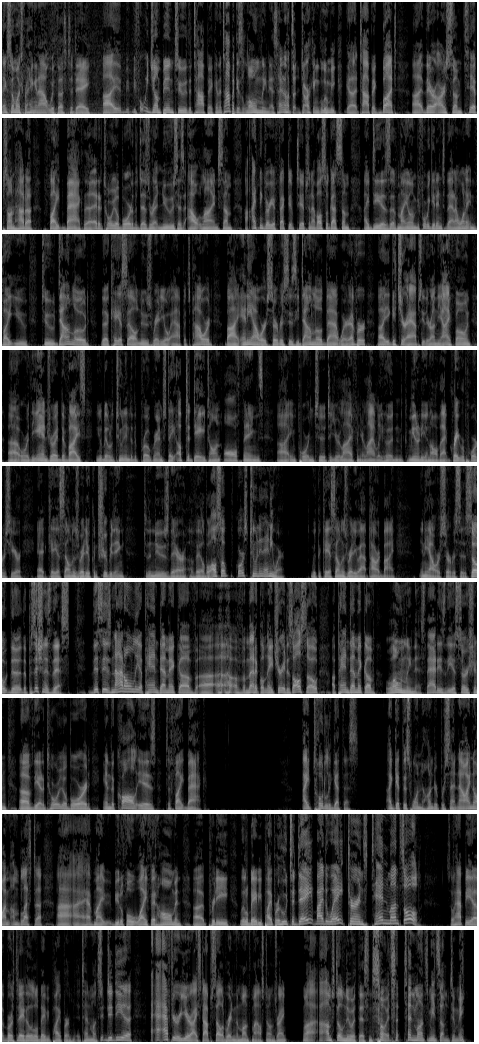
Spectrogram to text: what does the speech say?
Thanks so much for hanging out with us today. Uh, before we jump into the topic, and the topic is loneliness. I know it's a dark and gloomy uh, topic, but uh, there are some tips on how to fight back. The editorial board of the Deseret News has outlined some, I think, very effective tips, and I've also got some ideas of my own. Before we get into that, I want to invite you to download the KSL News Radio app. It's powered by Any Hour Services. You download that wherever uh, you get your apps, either on the iPhone uh, or the Android device. You'll be able to tune into the program, stay up to date on all things uh, important to, to your life and your livelihood and the community and all that. Great reporters here at KSL News Radio contributing to the news there available. Also, of course, tune in anywhere with the KSL News Radio app powered by Any Hour Services. So the, the position is this. This is not only a pandemic of uh, of a medical nature; it is also a pandemic of loneliness. That is the assertion of the editorial board, and the call is to fight back. I totally get this. I get this 100%. Now, I know I'm, I'm blessed to, uh, I have my beautiful wife at home and uh, pretty little baby Piper, who today, by the way, turns 10 months old. So happy uh, birthday to little baby Piper, uh, 10 months. Did you, after a year, I stopped celebrating the month milestones, right? Well, I, I'm still new at this, and so it's 10 months means something to me.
